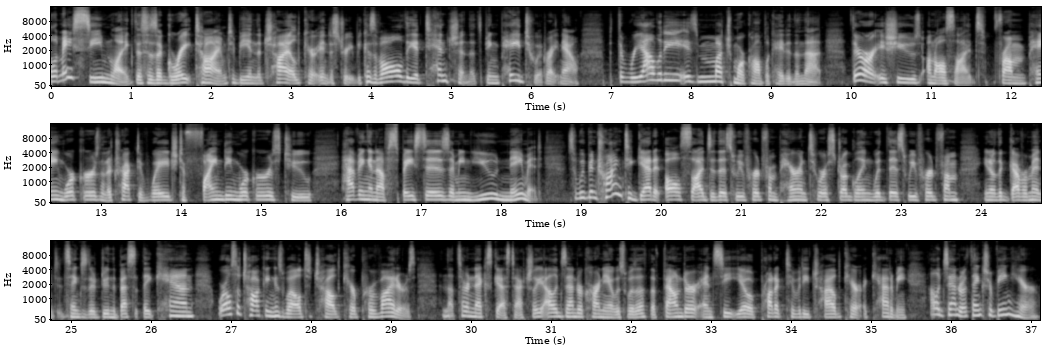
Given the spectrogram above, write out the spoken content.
Well, it may seem like this is a great time to be in the childcare industry because of all the attention that's being paid to it right now. But the reality is much more complicated than that. There are issues on all sides, from paying workers an attractive wage to finding workers to having enough spaces. I mean, you name it. So we've been trying to get at all sides of this. We've heard from parents who are struggling with this. We've heard from, you know, the government saying they're doing the best that they can. We're also talking as well to childcare providers. And that's our next guest, actually. Alexandra Carnier was with us, the founder and CEO of Productivity Childcare Academy. Alexandra, thanks for being here.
